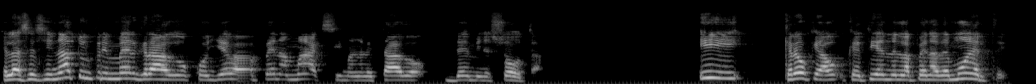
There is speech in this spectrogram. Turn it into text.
El asesinato en primer grado conlleva pena máxima en el estado de Minnesota. Y creo que, que tienen la pena de muerte.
